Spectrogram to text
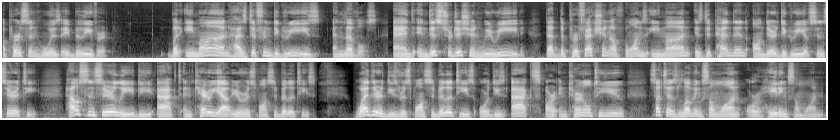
a person who is a believer. But Iman has different degrees and levels. And in this tradition, we read that the perfection of one's Iman is dependent on their degree of sincerity. How sincerely do you act and carry out your responsibilities? Whether these responsibilities or these acts are internal to you, such as loving someone or hating someone,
